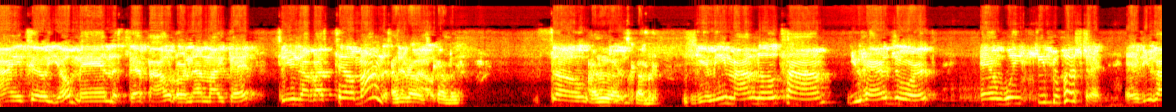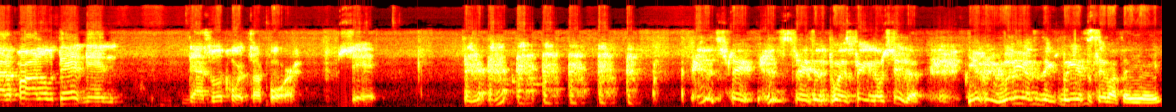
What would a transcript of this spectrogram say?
I ain't tell your man to step out or nothing like that. So you're not about to tell mine to step I knew that was out. coming. So I knew that was coming. give me my little time. You have yours, and we keep you pushing. And if you got a problem with that, then that's what courts are for. Shit. straight, straight to the point, straight no shooter. Yuri, what do you have to think? What do you have to say about that, Yuri?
